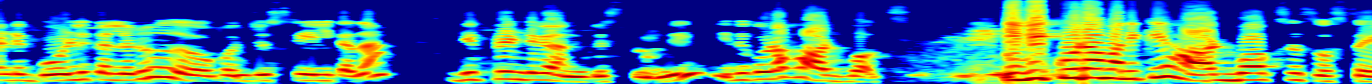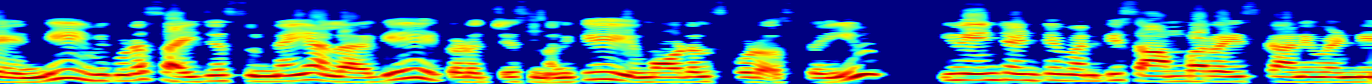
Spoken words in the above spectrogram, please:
అంటే గోల్డ్ కలర్ కొంచెం స్టీల్ కదా డిఫరెంట్గా అనిపిస్తుంది. ఇది కూడా హాట్ బాక్స్ ఇవి కూడా మనకి హాట్ బాక్సెస్ వస్తాయండి. ఇవి కూడా సైజెస్ ఉన్నాయి. అలాగే ఇక్కడ వచ్చేసి మనకి మోడల్స్ కూడా వస్తాయి. ఇవి ఏంటంటే మనకి సాంబార్ రైస్ కానివ్వండి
